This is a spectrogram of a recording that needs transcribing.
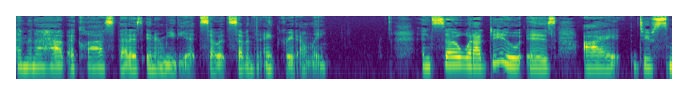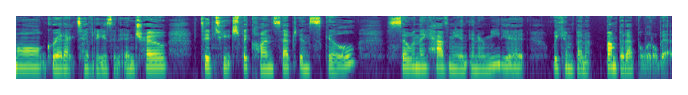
and then I have a class that is intermediate, so it's seventh and eighth grade only. And so, what I do is I do small grid activities in intro to teach the concept and skill. So, when they have me in intermediate, we can bump it up a little bit.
